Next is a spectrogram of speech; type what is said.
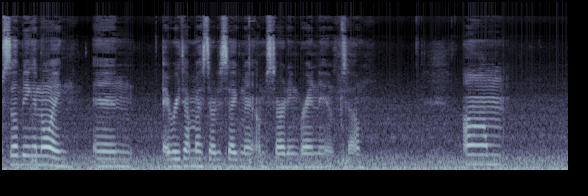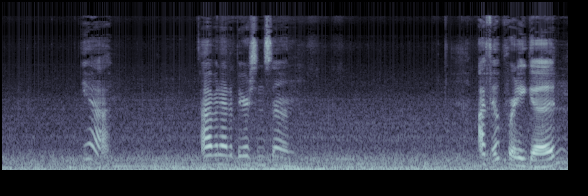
still being annoying and every time I start a segment, I'm starting brand new. So, um, yeah, I haven't had a beer since then. I feel pretty good.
